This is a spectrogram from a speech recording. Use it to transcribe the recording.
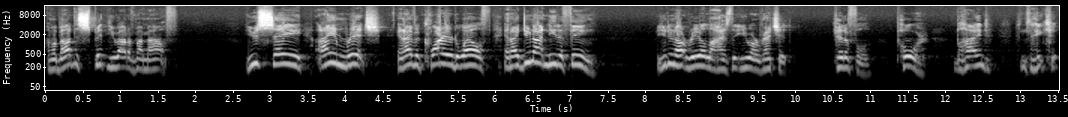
I'm about to spit you out of my mouth. You say, I am rich and I've acquired wealth and I do not need a thing. You do not realize that you are wretched, pitiful, poor, blind, and naked.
